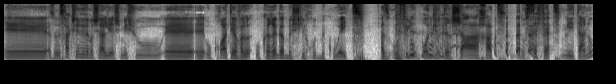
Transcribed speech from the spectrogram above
אה, אז במשחק שני למשל יש מישהו, אה, אה, הוא קרואטי אבל הוא כרגע בשליחות בכווית, אז הוא אפילו עוד יותר שעה אחת נוספת מאיתנו.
